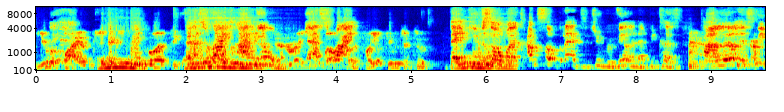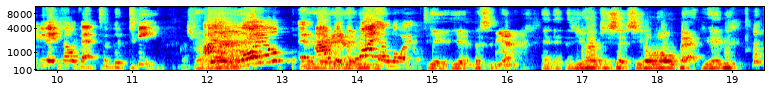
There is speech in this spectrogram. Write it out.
You Yeah. require extreme loyalty. That's right, I do. That's wealth right. For, for your future, too. Thank you so much. I'm so glad that you're revealing that because Khalil and Stevie, they know that to the T. That's right. I am loyal and Yeah, I yeah, yeah, yeah. require loyalty. Yeah, yeah. Listen, Yes. and, and you heard she said she don't hold back. You hear me?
